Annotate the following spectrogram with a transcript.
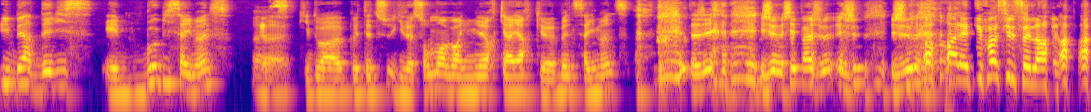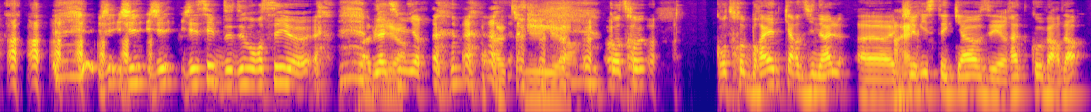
Hubert Davis et Bobby Simons, Yes. qui doit peut-être, qui doit sûrement avoir une meilleure carrière que Ben Simons. Je, je sais pas, je, je, je, Oh, elle était facile celle-là. j'ai- essayé de devancer euh, Ah, Vladimir Ah, contre, contre Brian Cardinal, euh, Ouais. Jerry Steakhouse et Radko Varda.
